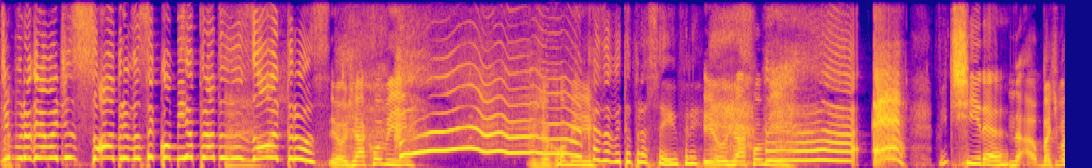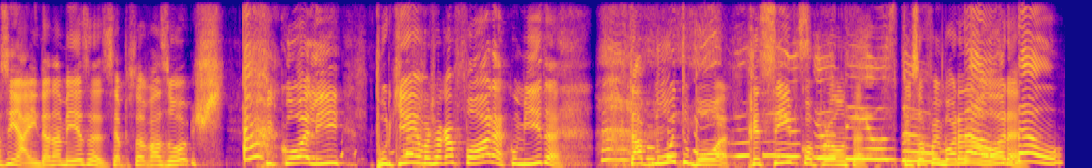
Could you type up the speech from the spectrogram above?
de programa de sobra e você comia prato dos outros? Eu já comi. Eu já comi. Casamento é pra sempre. Eu já comi. Ah, é! Mentira. Na- Mas, tipo assim, ainda na mesa, se a pessoa vazou, shh, ficou ali. Por quê? Vai jogar fora a comida. Tá muito boa. Recém ficou pronta. Meu Deus, a pessoa não, foi embora não, na hora. Não.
